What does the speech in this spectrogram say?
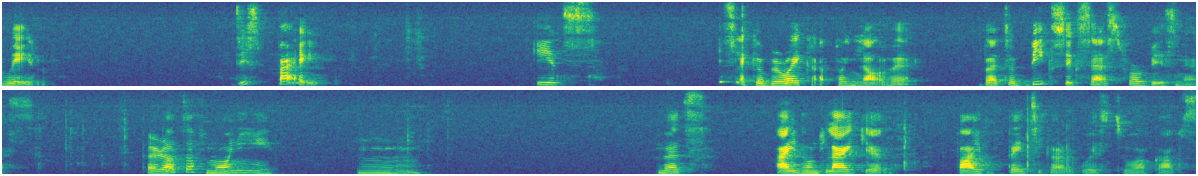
ruin. Despite it's it's like a breakup in love, eh? but a big success for business. A lot of money, hmm. but I don't like uh, five pentacles with two of cups.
